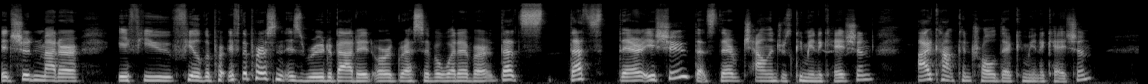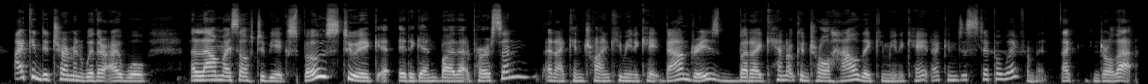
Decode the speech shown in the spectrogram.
It shouldn't matter if you feel the, per- if the person is rude about it or aggressive or whatever, that's, that's their issue. That's their challenge with communication. I can't control their communication. I can determine whether I will allow myself to be exposed to it, again by that person, and I can try and communicate boundaries, but I cannot control how they communicate. I can just step away from it. I can control that.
